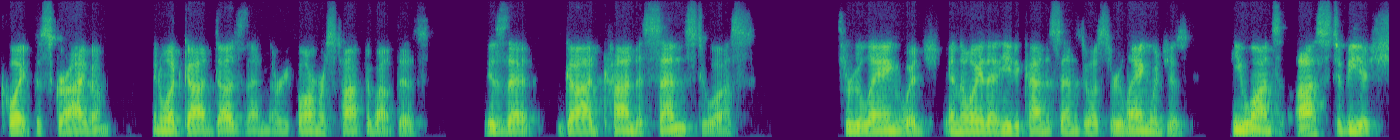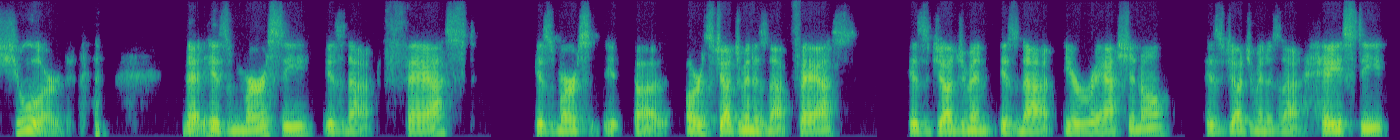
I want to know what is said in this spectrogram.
quite describe him. And what God does then, the reformers talked about this, is that God condescends to us through language. And the way that he condescends to us through language is he wants us to be assured that his mercy is not fast his mercy uh, or his judgment is not fast. His judgment is not irrational. His judgment is not hasty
